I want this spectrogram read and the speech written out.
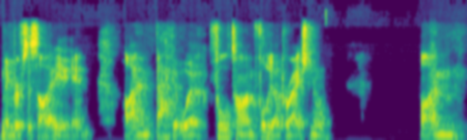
member of society again. I am back at work full time, fully operational. I'm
